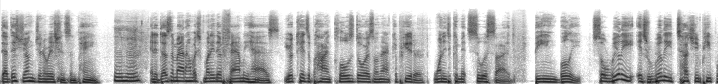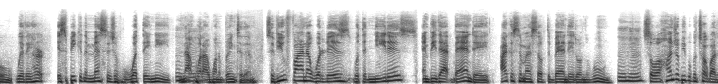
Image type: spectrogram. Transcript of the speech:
that this young generation's in pain. Mm-hmm. And it doesn't matter how much money their family has. Your kids are behind closed doors on that computer, wanting to commit suicide, being bullied. So really, it's really touching people where they hurt. It's speaking the message of what they need, not Mhm. what I want to bring to them. So if you find out what it is, what the need is, and be that band-aid, I consider myself the band-aid on the wound. Mm-hmm. So a hundred people can talk about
